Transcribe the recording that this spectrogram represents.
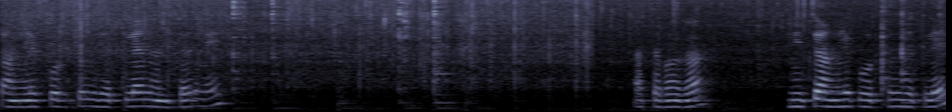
चांगले परतून घेतल्यानंतर मी आता बघा मी चांगले परतून घेतले.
